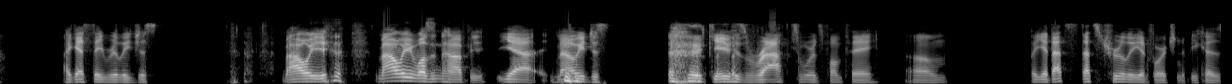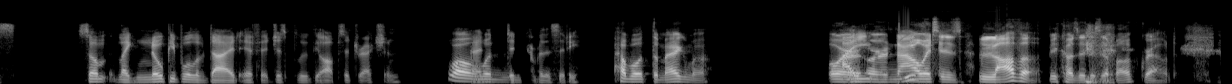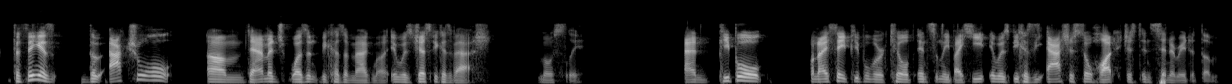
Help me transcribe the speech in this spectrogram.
I guess they really just Maui Maui wasn't happy. yeah, Maui just gave his wrath towards Pompeii. Um but yeah, that's that's truly unfortunate because some like no people have died if it just blew the opposite direction Well, and when, didn't cover the city. how about the magma? Or I- or now we- it is lava because it is above ground. The thing is, the actual um, damage wasn't because of magma. It was just because of ash, mostly. And people, when I say people were killed instantly by heat, it was because the ash is so hot it just incinerated them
